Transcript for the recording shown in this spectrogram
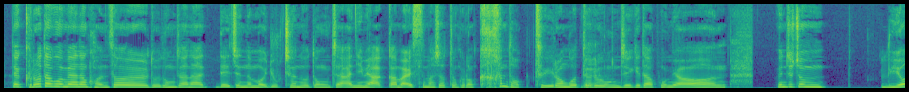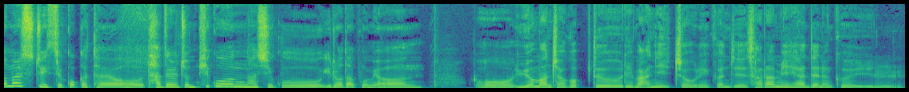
근데 그러다 보면은 건설 노동자나 내지는 뭐 육체 노동자 아니면 아까 말씀하셨던 그런 큰 덕트 이런 것들을 네. 움직이다 보면 왠지 좀 위험할 수도 있을 것 같아요. 다들 좀 피곤하시고 이러다 보면. 어, 위험한 작업들이 많이 있죠. 그러니까 이제 사람이 해야 되는 그 일,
